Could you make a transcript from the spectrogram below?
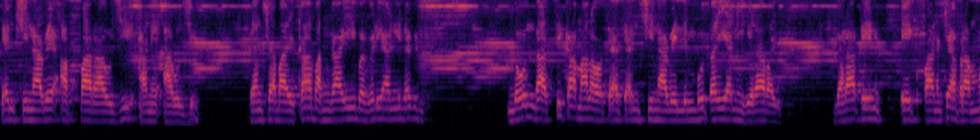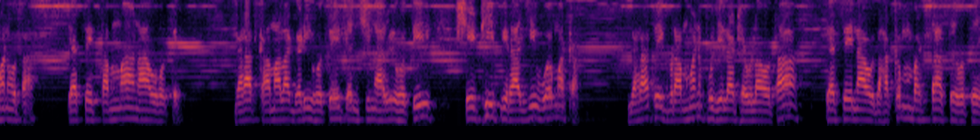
त्यांची नावे आप्पा रावजी आणि आवजी. त्यांच्या बायका भंगाई बगडी आणि दगडी. दोन दासी कामाला होत्या. त्यांची नावे लिंबूताई आणि हिराबाई. घरात एक- एक पाणक्या ब्राह्मण होता. त्याचे तम्मा नाव होते. घरात कामाला गडी होते. त्यांची नावे होती शेठी पिराजी व मका. घरात एक ब्राह्मण पूजेला ठेवला होता. त्याचे नाव धाकम भट्ट असे होते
